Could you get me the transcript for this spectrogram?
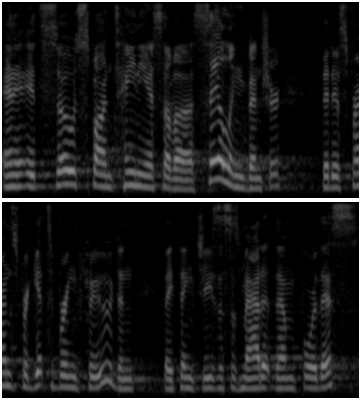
And it's so spontaneous of a sailing venture that his friends forget to bring food, and they think Jesus is mad at them for this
